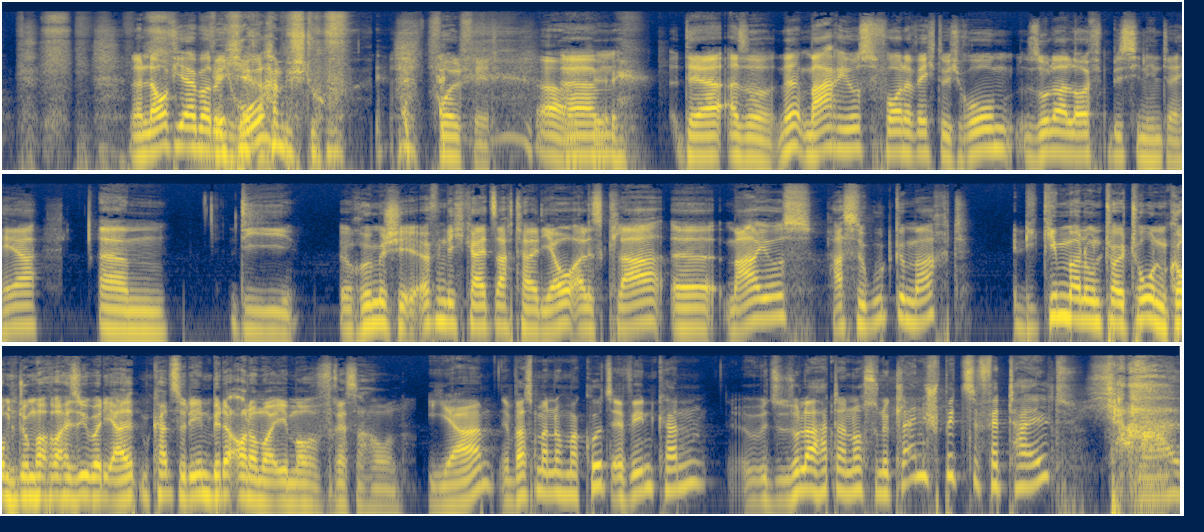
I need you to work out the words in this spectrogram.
Dann laufe ich einmal durch Rom. Rahmenstufe? Voll fett. Ah, okay. ähm, der, also, ne, Marius vorneweg durch Rom, Sulla läuft ein bisschen hinterher. Ähm, die römische Öffentlichkeit sagt halt, yo, alles klar, äh, Marius, hast du gut gemacht. Die Kimbern und Teutonen kommen dummerweise über die Alpen. Kannst du denen bitte auch nochmal eben auf die Fresse hauen? Ja, was man noch mal kurz erwähnen kann, Sulla hat dann noch so eine kleine Spitze verteilt. Ja,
